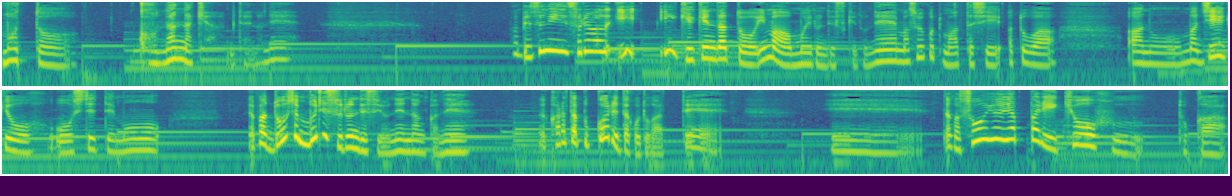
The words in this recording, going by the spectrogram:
もっとこうなんなきゃみたいなね、まあ、別にそれはいいいい経験だと今は思えるんですけどね、まあ、そういうこともあったしあとはあの、まあ、自営業をしててもやっぱどうしても無理するんですよねなんかね。体ぶっ壊れたことがあってえー、だからそういうやっぱり恐怖とか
